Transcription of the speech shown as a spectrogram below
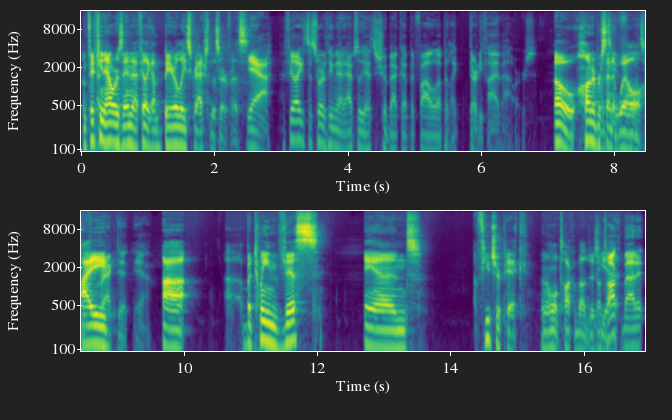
I'm 15 hours in and I feel like I'm barely scratching the surface. Yeah. I feel like it's the sort of thing that absolutely has to show back up and follow up at like 35 hours. Oh, 100% Once it will. I cracked it. Yeah. uh, uh between this and a future pick, and I won't talk about just Don't yet. talk about it.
